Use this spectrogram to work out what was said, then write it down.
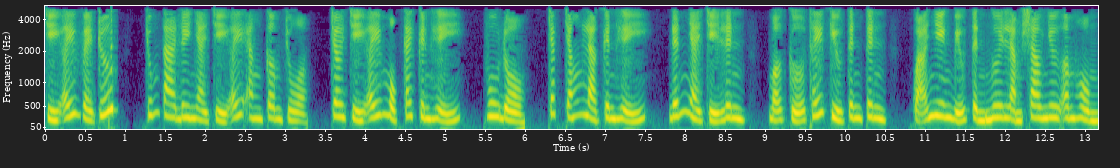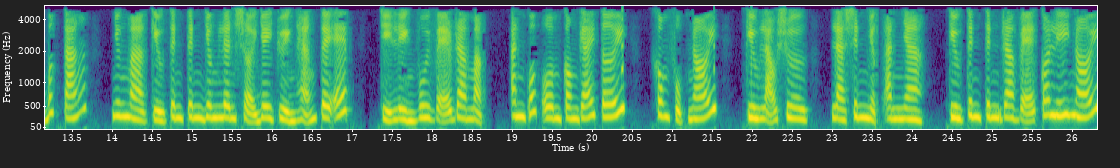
chị ấy về trước, chúng ta đi nhà chị ấy ăn cơm chùa, cho chị ấy một cái kinh hỉ, vu đồ, chắc chắn là kinh hỉ, đến nhà chị Linh, mở cửa thấy Kiều Tinh Tinh, quả nhiên biểu tình ngươi làm sao như âm hồn bất tán, nhưng mà Kiều Tinh Tinh dâng lên sợi dây chuyền hãng TF, chị liền vui vẻ ra mặt, anh quốc ôm con gái tới, không phục nói, Kiều lão sư, là sinh nhật anh nha, Kiều Tinh Tinh ra vẻ có lý nói,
